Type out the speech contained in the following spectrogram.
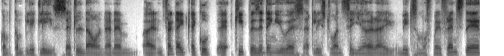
com- completely settled down and I'm I, in fact I, I, co- I keep visiting US at least once a year I meet some of my friends there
